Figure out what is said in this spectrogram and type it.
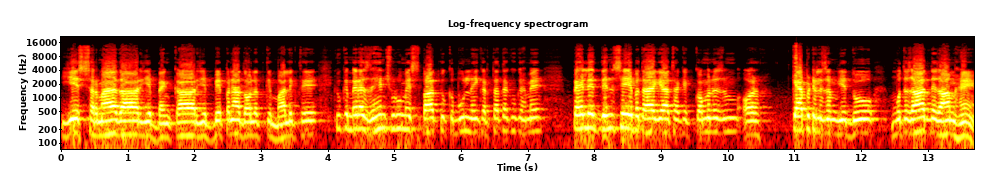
یہ سرمایہ دار یہ بینکار، یہ بے پناہ دولت کے مالک تھے، کیونکہ میرا ذہن شروع میں اس بات کو قبول نہیں کرتا تھا، کیونکہ ہمیں پہلے دن سے یہ بتایا گیا تھا کہ کمیونزم اور کیپٹلزم یہ دو متضاد نظام ہیں۔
